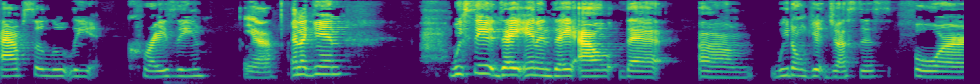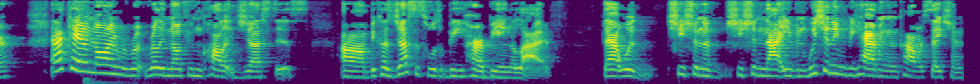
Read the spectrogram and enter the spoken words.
absolutely crazy. yeah. And again, we see it day in and day out that um, we don't get justice for, and I can't know really know if you can call it justice, um, because justice would be her being alive. That would she shouldn't have. She should not even. We shouldn't even be having a conversation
